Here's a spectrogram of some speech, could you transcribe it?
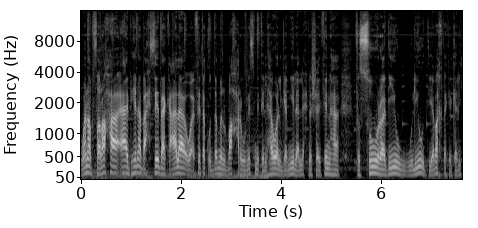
وأنا بصراحة قاعد هنا بحسدك على وقفتك قدام البحر ونسمة الهواء الجميلة اللي إحنا شايفينها في الصورة دي واليود يا بختك يا كريم.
